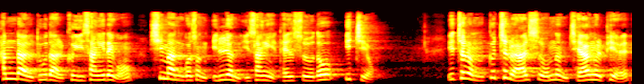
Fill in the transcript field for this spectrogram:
한 달, 두 달 그 이상이 되고 심한 곳은 1년 이상이 될 수도 있지요. 이처럼 끝을 알 수 없는 재앙을 피해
